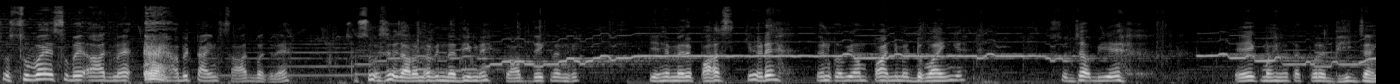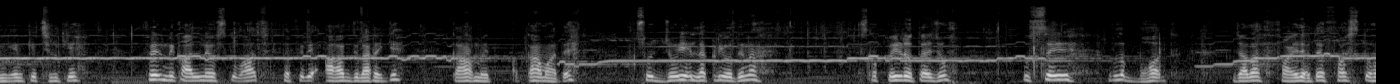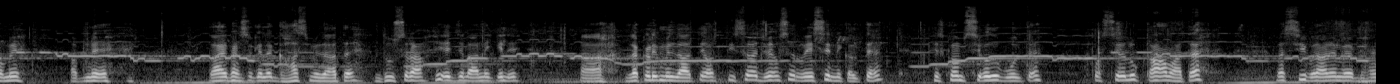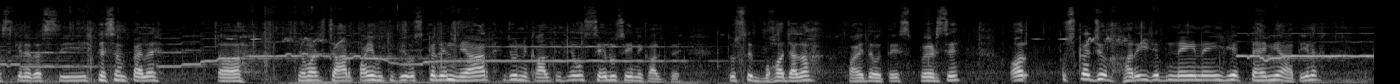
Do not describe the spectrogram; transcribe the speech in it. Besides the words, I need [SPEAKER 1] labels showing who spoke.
[SPEAKER 1] सो सुबह सुबह आज मैं अभी टाइम सात बज रहे हैं। सो सुबह सुबह जा रहा हूँ मैं अभी नदी में तो आप देख लेंगे ये है मेरे पास केड़े तो इनको अभी हम पानी में डुबाएँगे। सो जब ये एक महीने तक पूरे भीग जाएँगे इनके छिलके, फिर निकालने उसके बाद तो फिर ये आग जलाने के काम में, काम आते हैं। सो जो ये लकड़ी होती है ना इसका पेड़ होता है जो, उससे मतलब बहुत ज़्यादा फ़ायदे होते हैं। फ़र्स्ट तो हमें अपने गाय भैंसों के लिए घास मिल जाता है। दूसरा ये जलाने के लिए आ, लकड़ी मिल जाती है और तीसरा जो है उसे रेसे निकलते हैं। जिसको हम सेलू बोलते हैं। तो सेलू काम आता है। रस्सी बनाने में भैंस के लिए रस्सी। जैसे हम पहले आ, जो हमारी चार पाई होती थी उसके लिए न्यार जो निकालते थे वो सेलू से ही निकालते तो उससे बहुत ज़्यादा फ़ायदे होते हैं इस पेड़ से। और उसका जो हरी जब नई नई ये टहनियाँ आती है ना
